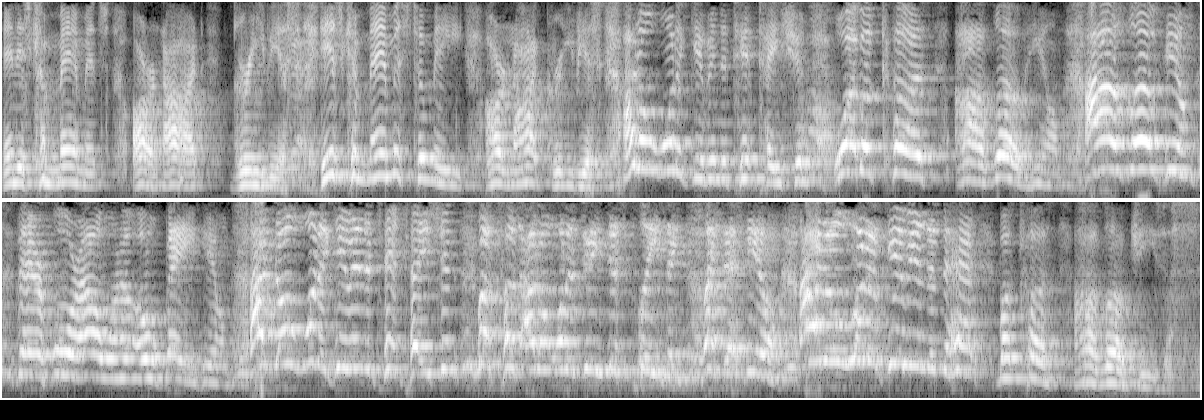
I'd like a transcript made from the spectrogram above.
and his commandments are not grievous. His commandments to me are not grievous. I don't want to give in to temptation. Why? Because I love him. I love him, therefore I want to obey him. I don't want to give in to temptation because I don't want to be displeasing unto him. I don't want to give in to that because I love Jesus.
